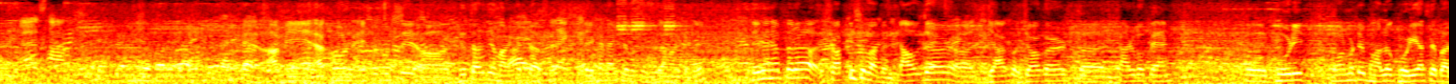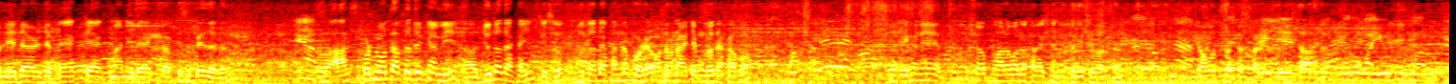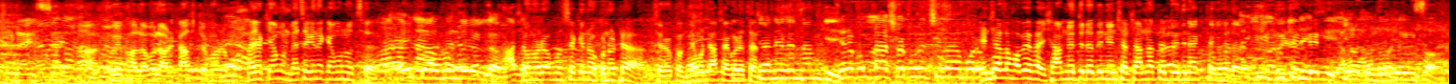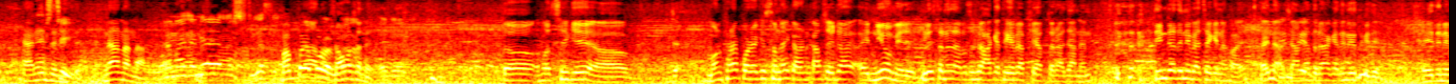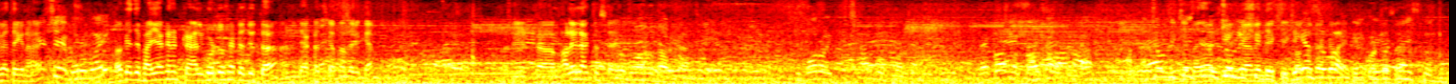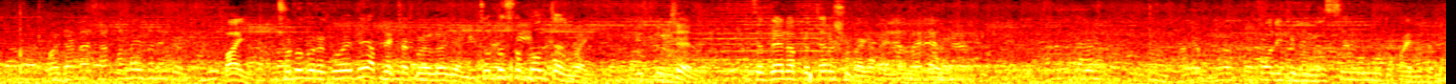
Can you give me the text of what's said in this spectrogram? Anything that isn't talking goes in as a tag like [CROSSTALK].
আমি আমি এখন এসে করছি জুতার যে মার্কেটটা আছে, সেখানে এসে করছি জুতা মার্কেটে সেখানে আপনারা সব কিছু পাবেন ট্রাউজার জগার কার্গো প্যান্ট তো ঘড়ি মোটামুটি ভালো ঘড়ি আছে বা লেদার যে ব্যাগ ট্যাগ মানি ব্যাগ সব কিছু পেয়ে যাবেন। তো আজ প্রথমত আপনাদেরকে আমি জুতা দেখাই কিছু। জুতা দেখানোর পরে অন্য আইটেমগুলো দেখাবো। এখানে সব ভালো ভালো কালেকশন জুতো দেখতে পাচ্ছেন চমৎকার কালেকশন জুতা আছে বড় ভাই ইউটিউবার চলে আসছে হ্যাঁ খুবই ভালো ভালো আর কাস্টমার ভাইয়া কেমন? বেচে কিনা কেমন হচ্ছে? আশা অনুরাগ হচ্ছে কিনা কোনোটা সেরকম যেমনটা আশা করেছেন। চ্যানেলের নাম কি? যেরকমটা আশা করেছিলাম ইনশাল্লাহ হবে ভাই সামনে দুটো দিন ইনশাল্লাহ সামনে তো দুই দিন এক থেকে হয়ে যাবে। দুই তিন দিন হ্যাঁ। না না না। ঠিক আছে। না, না, সমস্যা নেই। তো হচ্ছে কি মন খারাপ করার কিছু নাই কারণ কাজ এটা গুলিস্তানের ব্যবসা আগে থেকে ব্যবসায়ী আপনারা জানেন। তিনটা দিনই বেচা কিনা হয় তাই না? জান্নাতের আগে দিনই দুই দিন। এই দিনই বেচা কিনা হয়। ভাই? ওকে যে ভাইয়া এখানে ট্রায়াল করতেছে একটা জুতা আমি দেখাচ্ছি আপনাদেরকে। মানে এটা ভালোই লাগতেছে। আমি দেখি ঠিক আছে ভাই ছোট করে কয়ে দিয়ে আপনি একটা কয়ে লয়ে যান। চোদ্দোশো পঞ্চাশ ভাই বুঝছেন? আচ্ছা দেন আপনি তেরোশো টাকা। কোয়ালিটি ভালো আছে মন মতো পাই দেবেন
